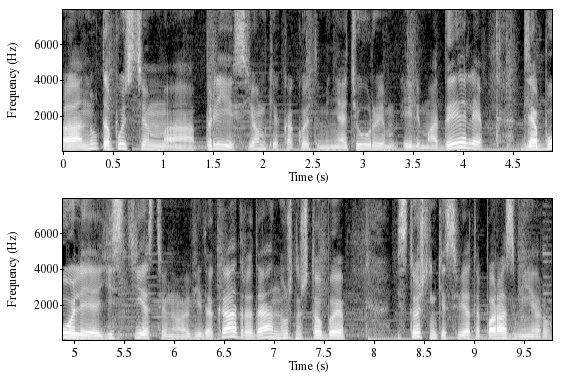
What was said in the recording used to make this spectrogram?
А, ну, допустим, а, при съемке какой-то миниатюры или модели для более естественного вида кадра да, нужно, чтобы источники света по размеру,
